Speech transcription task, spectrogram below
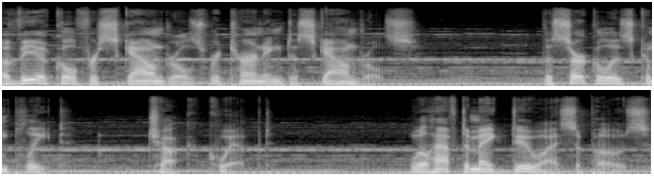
A vehicle for scoundrels returning to scoundrels. The circle is complete, Chuck quipped. We'll have to make do, I suppose.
